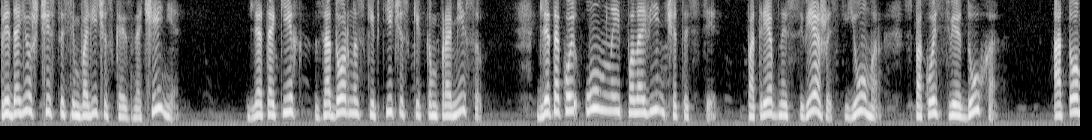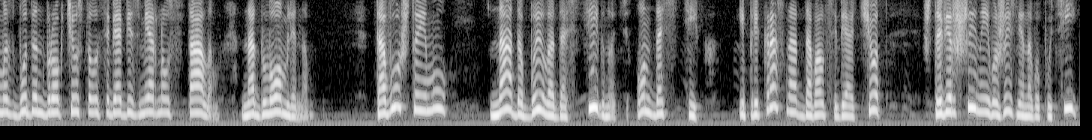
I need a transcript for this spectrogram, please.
придаешь чисто символическое значение, для таких задорно-скептических компромиссов, для такой умной половинчатости потребны свежесть, юмор, спокойствие духа, а Томас Буденброк чувствовал себя безмерно усталым, надломленным. Того, что ему надо было достигнуть, он достиг и прекрасно отдавал себе отчет, что вершина его жизненного пути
